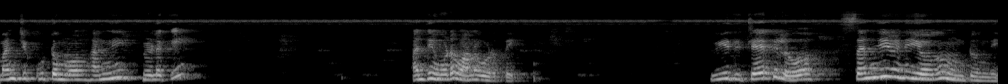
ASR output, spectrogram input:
మంచి కుటుంబం అన్నీ వీళ్ళకి అన్నీ కూడా వనగొడతాయి. వీరి చేతిలో సంజీవిని యోగం ఉంటుంది.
